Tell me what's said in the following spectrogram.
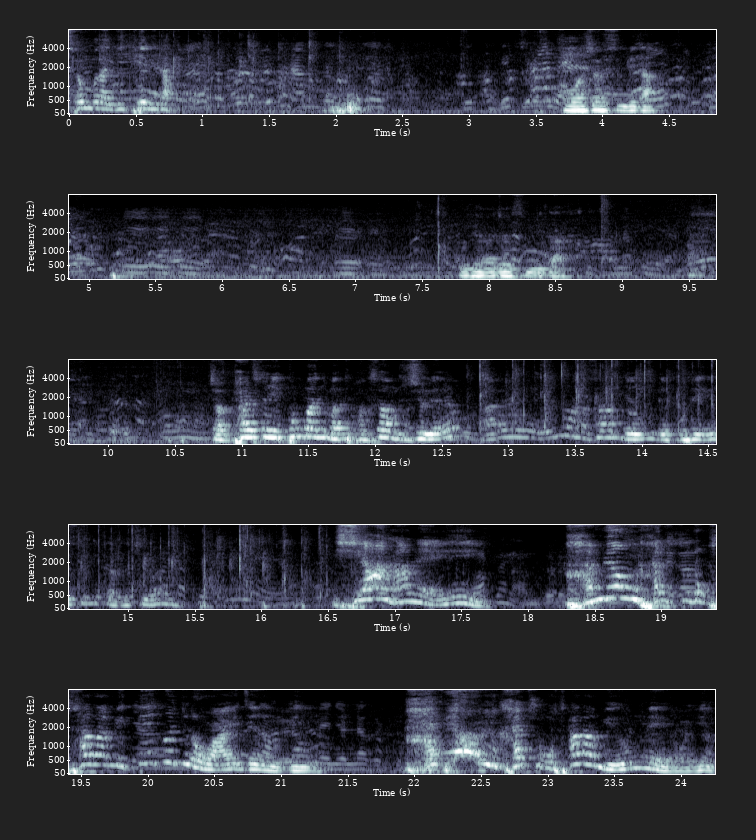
전부 다 이태리다. 수고하셨습니다. 고생하셨습니다. 저 팔순이 통과님한테 박수 한번 주실래요? 아유 얼마나 사람들 없는데 고생했습니까 그치요? 희한하네 가면 갈수록 사람이 떼거지로 와야 되는데 가면 갈수록 사람이 없네요 이.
